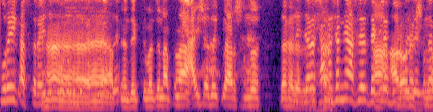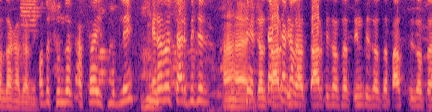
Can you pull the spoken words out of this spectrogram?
পুরোই কাজ করা এই যে হ্যাঁ হ্যাঁ হ্যাঁ। আপনি দেখতে পাচ্ছেন আপনারা আয়শা দেখলে আর সুন্দর দেখা যাবে যারা সামনাসামনি আসলে দেখলে হ্যাঁ, অনেক সুন্দর দেখা যাবে। কত সুন্দর কাজ করা স্মুথলি এটারও চার পিসের হ্যাঁ হ্যাঁ এটার চার পিস চার পিস আছে তিন পিস আছে পাঁচ পিস আছে।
